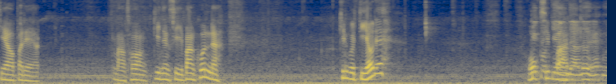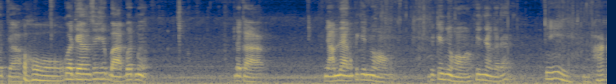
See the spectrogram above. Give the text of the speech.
แจวปลาแดกบาวทองกินจังสี่บางคนนะกินก๋วยเตี๋ยวเด้หกสิบบาทกินก๋วยเตี๋ยวเดี๋ยวเลยก๋วยเตี๋ยวโอ้โหก๋วยเตี๋ยว40บาทเบิดมื้อแล้วก็ยามแรงไปกินอยู่ห้อง ไปกินอยู่ห้องกินหยังก็ได้ นี่พัก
